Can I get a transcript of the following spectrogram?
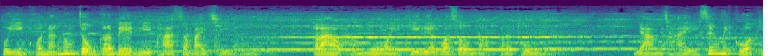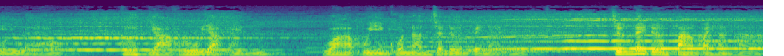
ผู้หญิงคนนั้นนุ่งจงกระเบนมีผ้าสบายเฉียง กล้าวผมมวยที่เรียกว่าทรงดอกกระทุ่ม ยามชัยซึ่งไม่กลัวผีอยู่แล้ว เกิดอยากรู้อยากเห็น ว่าผู้หญิงคนนั้นจะเดินไปไหน จึงได้เดินตามไปห่าง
